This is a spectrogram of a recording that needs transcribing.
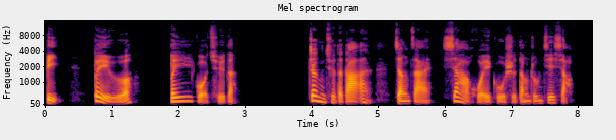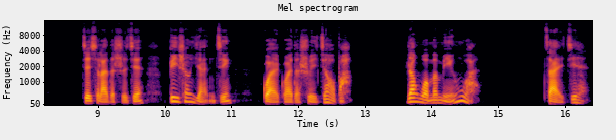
B. 被鹅背过去的。正确的答案将在下回故事当中揭晓。接下来的时间，闭上眼睛，乖乖的睡觉吧。让我们明晚再见。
